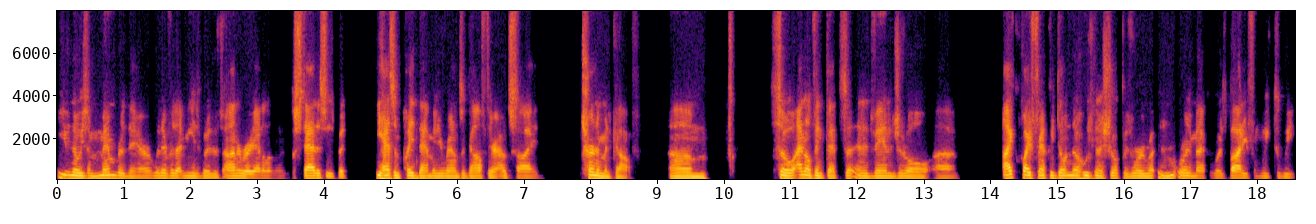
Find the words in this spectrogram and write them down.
even though he's a member there, whatever that means, whether it's honorary, I don't know what the status is, but he hasn't played that many rounds of golf there outside tournament golf. Um, so I don't think that's an advantage at all. Uh, I quite frankly don't know who's going to show up as Rory, Rory McIlroy's body from week to week.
